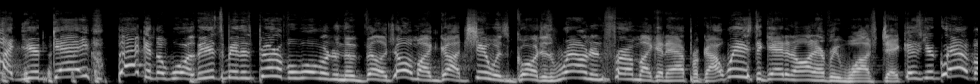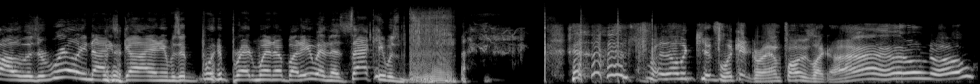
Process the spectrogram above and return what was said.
what? You're gay? Back in the war, there used to be this beautiful woman in the village. Oh my God, she was gorgeous, round and firm like an apricot. We used to get it on every wash day because your grandfather was a really nice guy and he was a breadwinner, but he in the sack he was. All the kids look at Grandpa. He's like, I don't know.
